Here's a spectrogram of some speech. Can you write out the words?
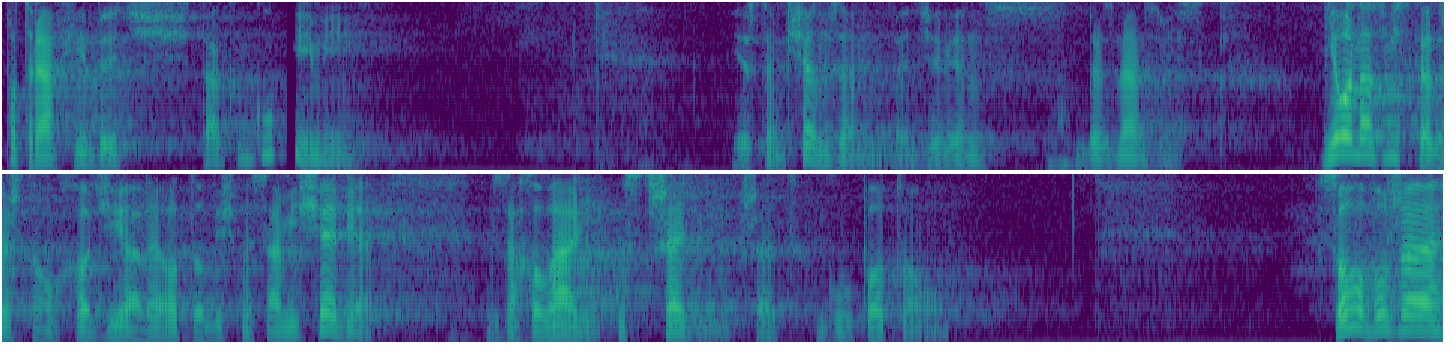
potrafi być tak głupimi. Jestem księdzem, będzie więc bez nazwisk. Nie o nazwiska zresztą chodzi, ale o to, byśmy sami siebie zachowali, ustrzegli przed głupotą. Słowo Boże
